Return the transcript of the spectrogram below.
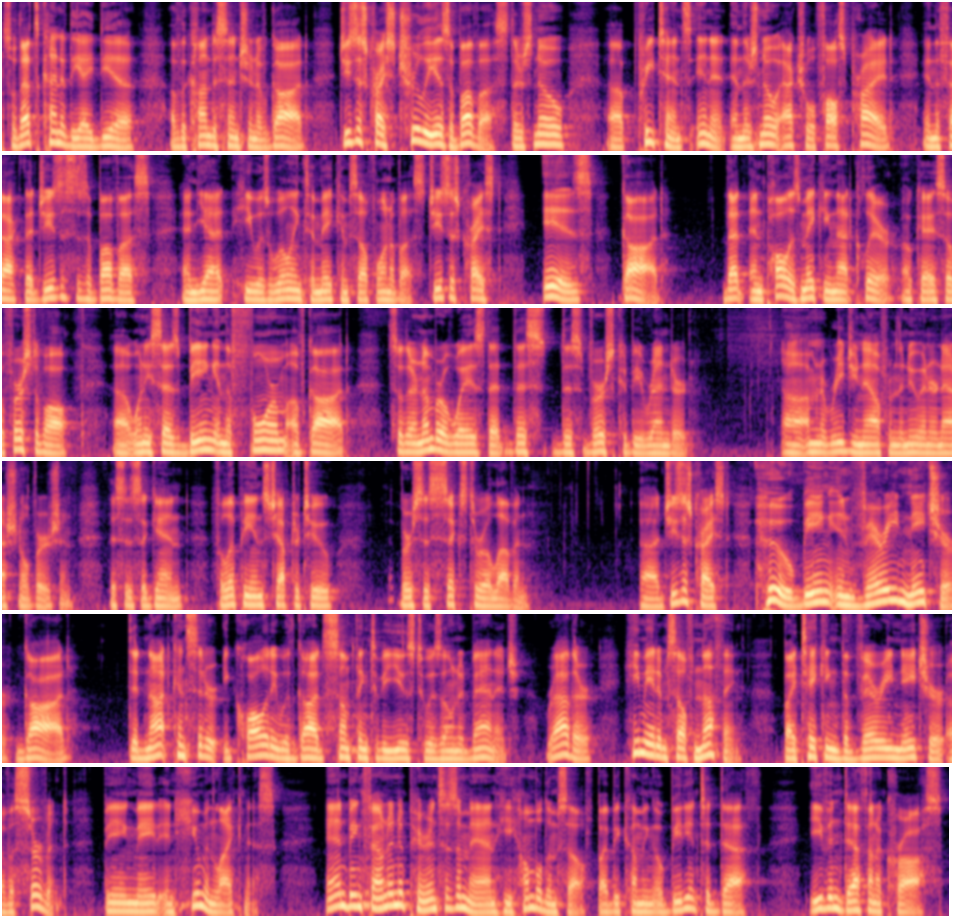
So that's kind of the idea of the condescension of God. Jesus Christ truly is above us. There's no uh, pretense in it, and there's no actual false pride in the fact that Jesus is above us, and yet he was willing to make himself one of us. Jesus Christ is God. That and Paul is making that clear. Okay, so first of all, uh, when he says being in the form of God, so there are a number of ways that this this verse could be rendered. Uh, I'm going to read you now from the New International Version. This is again Philippians chapter 2, verses 6 through 11. Uh, Jesus Christ, who, being in very nature God, did not consider equality with God something to be used to his own advantage. Rather, he made himself nothing by taking the very nature of a servant, being made in human likeness. And being found in appearance as a man, he humbled himself by becoming obedient to death even death on a cross.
